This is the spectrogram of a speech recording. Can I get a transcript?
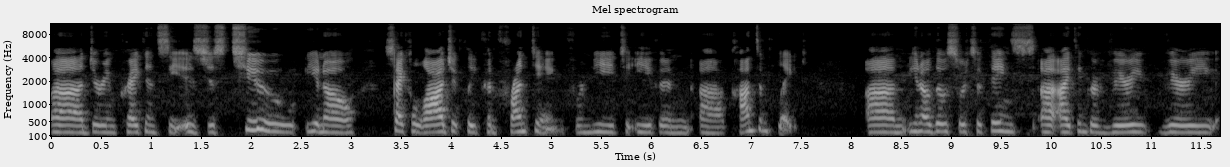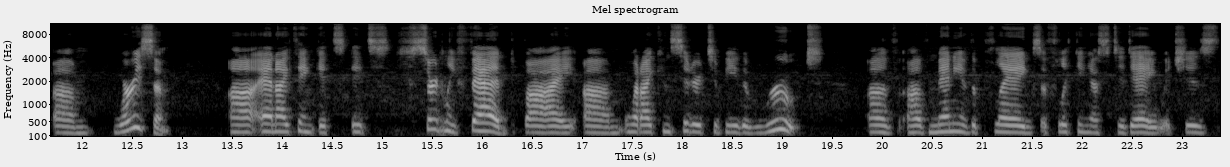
uh, during pregnancy is just too, you know, psychologically confronting for me to even uh, contemplate. Um, you know, those sorts of things uh, I think are very, very um, worrisome. Uh, and I think it's it's certainly fed by um, what I consider to be the root of, of many of the plagues afflicting us today, which is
